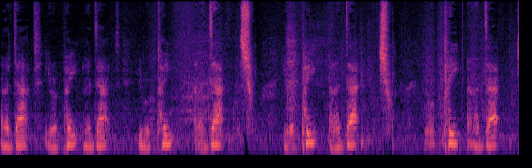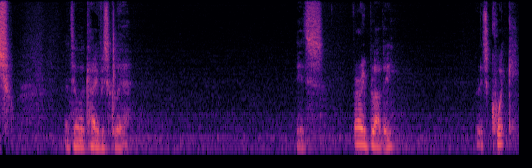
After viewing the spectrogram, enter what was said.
and adapt. You repeat and adapt. You repeat and adapt. You repeat and adapt. You repeat and adapt until the cave is clear. It's very bloody, but it's quick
